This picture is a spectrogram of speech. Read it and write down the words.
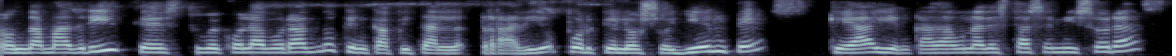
Onda Madrid, que estuve colaborando, que en Capital Radio, porque los oyentes que hay en cada una de estas emisoras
